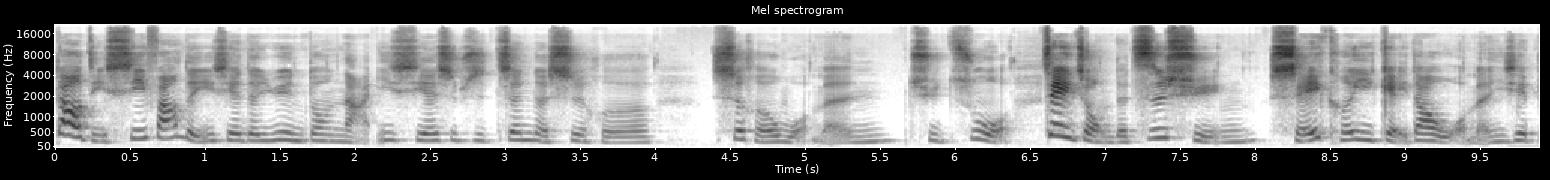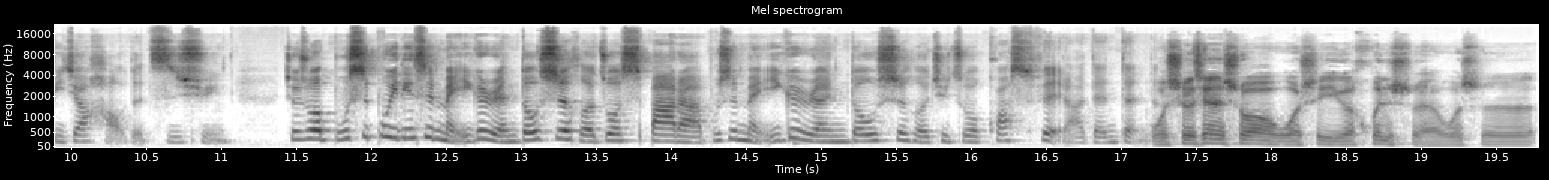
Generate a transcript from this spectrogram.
到底西方的一些的运动，哪一些是不是真的适合？适合我们去做这种的咨询，谁可以给到我们一些比较好的咨询？就是说，不是不一定是每一个人都适合做 SPA 啊，不是每一个人都适合去做 CrossFit 啊等等。我首先说，我是一个混血，我是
